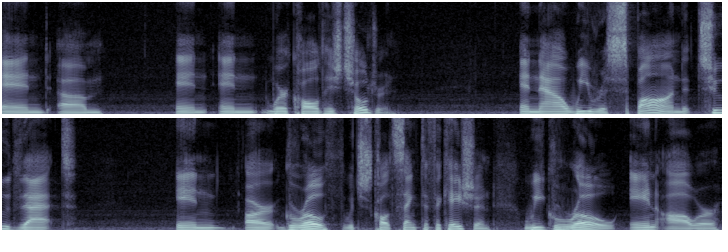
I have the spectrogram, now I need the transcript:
And um and and we're called his children. And now we respond to that in our growth which is called sanctification. We grow in our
